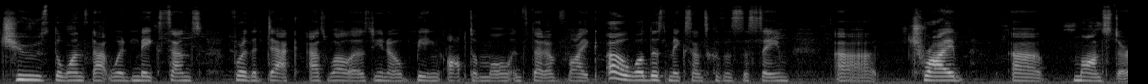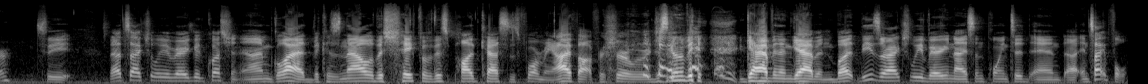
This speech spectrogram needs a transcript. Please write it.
choose the ones that would make sense for the deck as well as you know being optimal instead of like oh well this makes sense because it's the same uh, tribe uh, monster See, That's actually a very good question, and I'm glad because now the shape of this podcast is forming. I thought for sure we were just going to be gabbing and gabbing, but these are actually very nice and pointed and uh, insightful.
